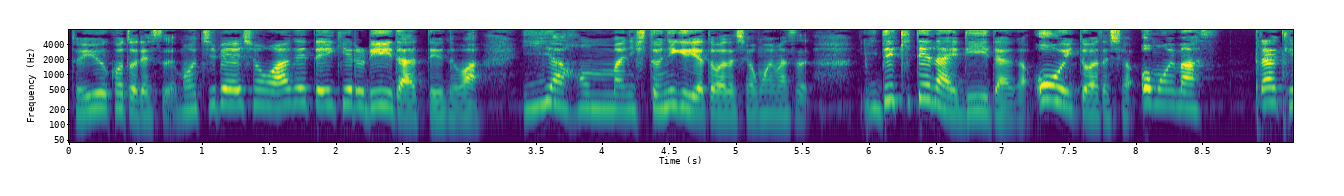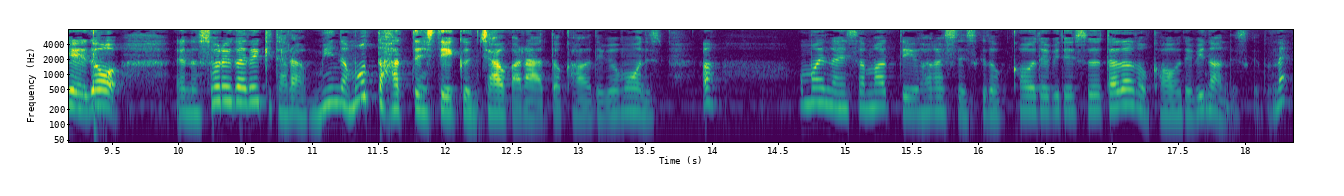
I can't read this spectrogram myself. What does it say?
ということです。モチベーションを上げていけるリーダーっていうのは、いや、ほんまに一握りやと私は思います。できてないリーダーが多いと私は思います。だけど、あの、それができたらみんなもっと発展していくんちゃうかなと顔デビ思うんです。あ、お前何様っていう話ですけど、顔デビです。ただの顔デビなんですけどね。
